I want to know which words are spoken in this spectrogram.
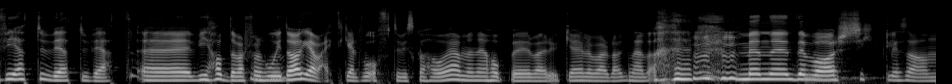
vet, du vet, du vet. Uh, vi hadde i hvert fall hun i Mhm. dag. Jeg veit ikke helt hvor ofte vi skal ha henne, men jeg håper hver uke eller hver dag. Nei da. men uh, det var skikkelig sånn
